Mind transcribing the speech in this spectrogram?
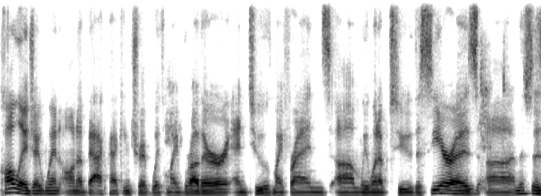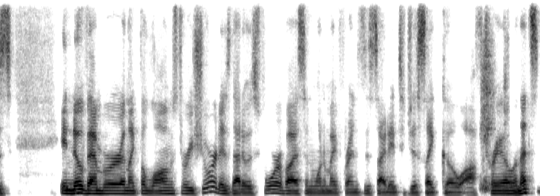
college, I went on a backpacking trip with my brother and two of my friends. Um, we went up to the Sierras, uh, and this is in November. And like the long story short is that it was four of us, and one of my friends decided to just like go off trail, and that's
